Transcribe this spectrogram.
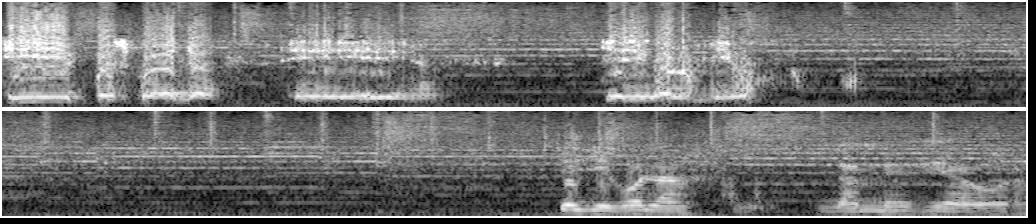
Y pues bueno, ya llegó lo mío. Ya llegó la, la media hora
